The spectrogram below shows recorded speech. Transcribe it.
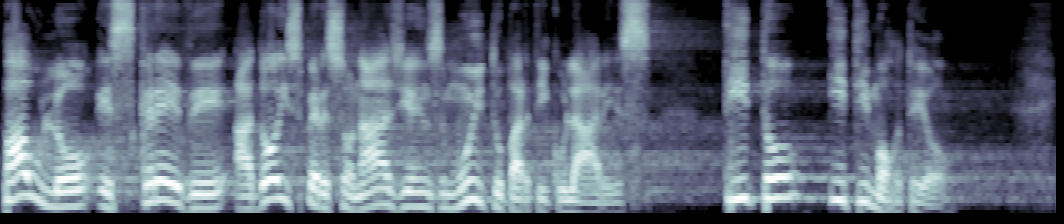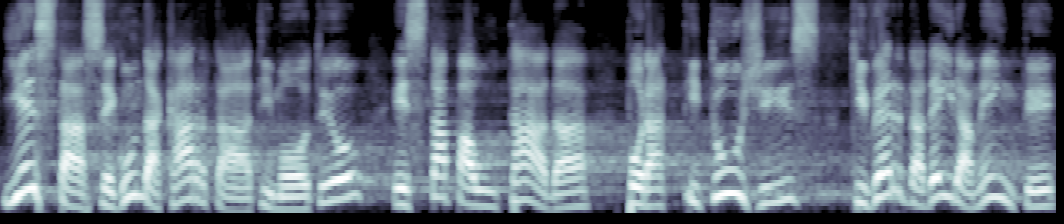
Paulo escreve a dois personagens muito particulares, Tito e Timóteo. E esta segunda carta a Timóteo está pautada por atitudes que verdadeiramente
